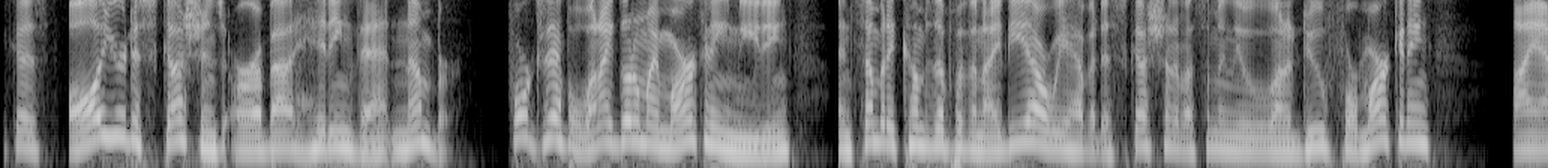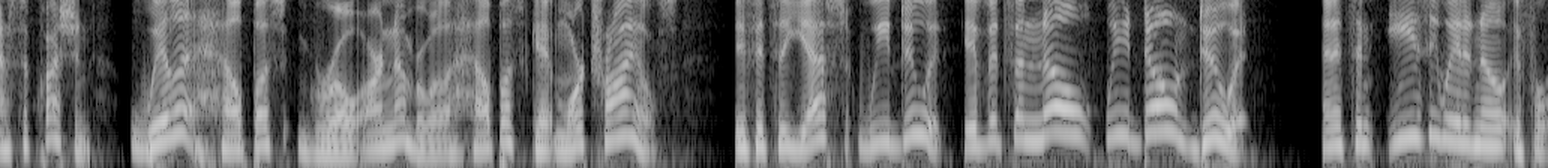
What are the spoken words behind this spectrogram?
because all your discussions are about hitting that number. For example, when I go to my marketing meeting and somebody comes up with an idea or we have a discussion about something that we want to do for marketing, I ask the question Will it help us grow our number? Will it help us get more trials? If it's a yes, we do it. If it's a no, we don't do it. And it's an easy way to know if we're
